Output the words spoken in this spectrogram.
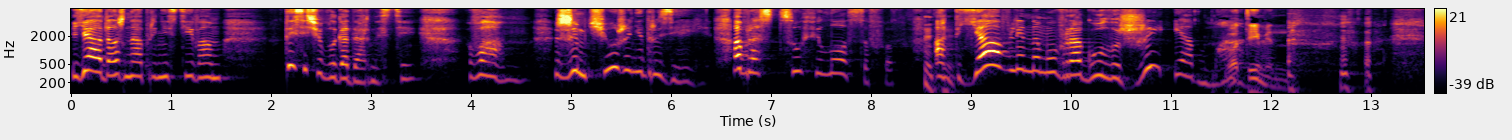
Я должна принести вам тысячу благодарностей. Вам, жемчужине друзей, образцу философов, отъявленному врагу лжи и обмана. Вот именно.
